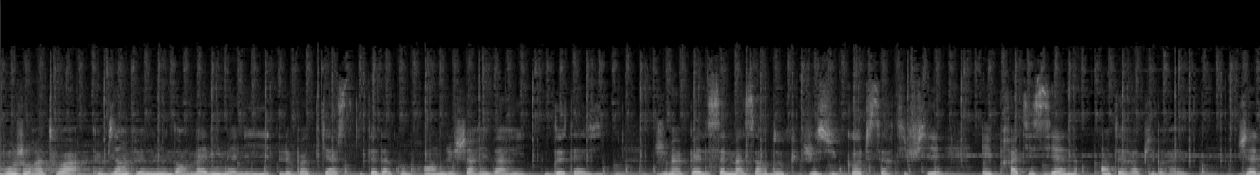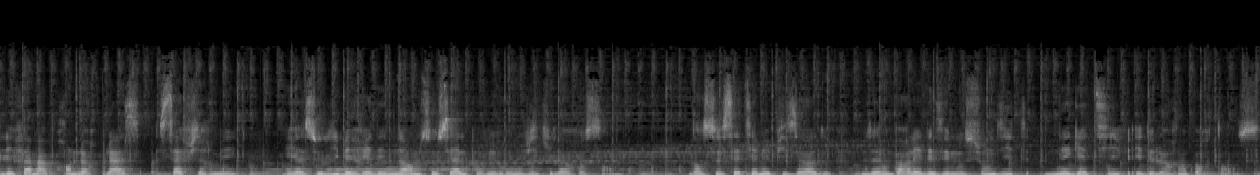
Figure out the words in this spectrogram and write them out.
Bonjour à toi, bienvenue dans Mali Mali, le podcast qui t'aide à comprendre le charivari de ta vie. Je m'appelle Selma Sardouk, je suis coach certifiée et praticienne en thérapie brève. J'aide les femmes à prendre leur place, s'affirmer et à se libérer des normes sociales pour vivre une vie qui leur ressemble. Dans ce septième épisode, nous allons parler des émotions dites négatives et de leur importance.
